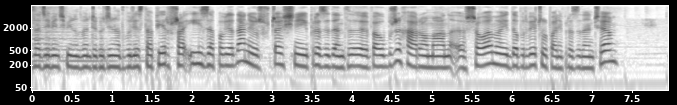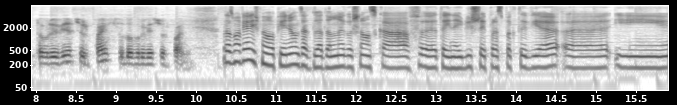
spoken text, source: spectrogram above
Za 9 minut będzie godzina 21 i zapowiadany już wcześniej prezydent e, Wałbrzycha Roman Szołemej. Dobry wieczór panie prezydencie. Dobry wieczór Państwu, dobry wieczór Pani. Rozmawialiśmy o pieniądzach dla Dolnego Śląska w tej najbliższej perspektywie e, i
